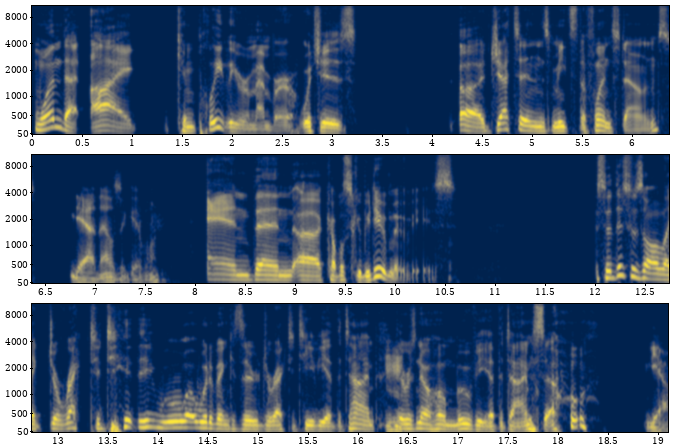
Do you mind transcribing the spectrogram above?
One that I completely remember, which is uh, Jetsons meets the Flintstones, Yeah, that was a good one. and then uh, a couple Scooby Doo movies. So this was all like direct to t- what would have been considered direct to TV at the time. Mhm. There was no home movie at the time, so Yeah,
